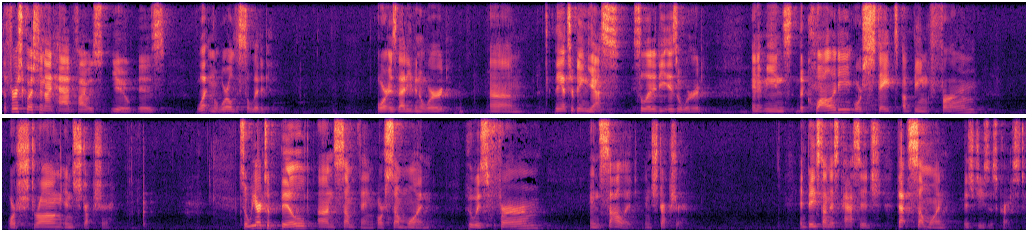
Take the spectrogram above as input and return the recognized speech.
The first question I'd have if I was you is what in the world is solidity? Or is that even a word? Um, the answer being yes, solidity is a word, and it means the quality or state of being firm or strong in structure. So we are to build on something or someone who is firm and solid in structure. And based on this passage, that someone is Jesus Christ.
